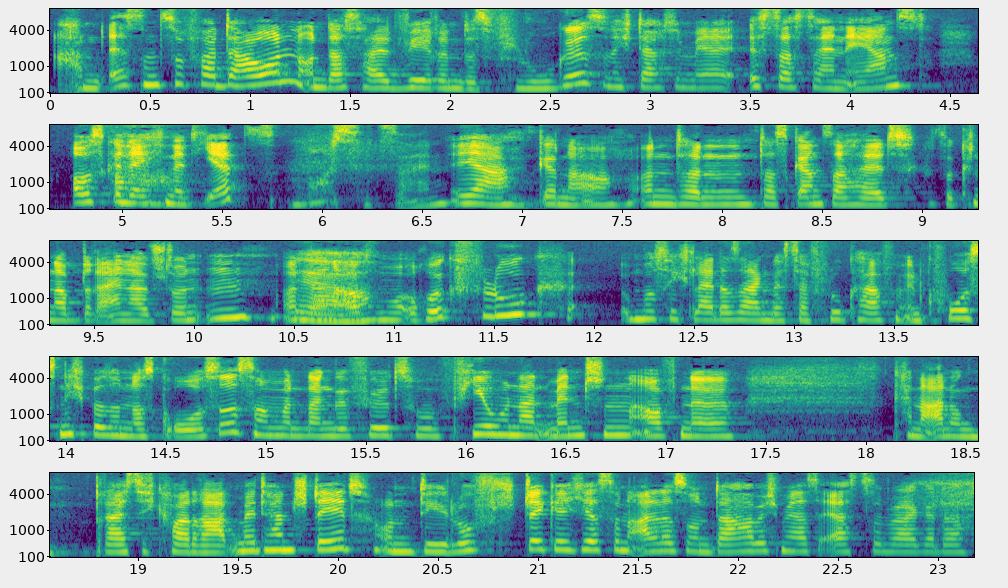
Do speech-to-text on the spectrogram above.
Abendessen zu verdauen und das halt während des Fluges. Und ich dachte mir, ist das dein Ernst? Ausgerechnet jetzt? Muss jetzt sein. Ja, genau. Und dann das Ganze halt so knapp dreieinhalb Stunden. Und Ja. dann auf dem Rückflug muss ich leider sagen, dass der Flughafen in Kos nicht besonders groß ist und man dann gefühlt zu 400 Menschen auf eine, keine Ahnung, 30 Quadratmetern steht und die Luft stickig ist und alles. Und da habe ich mir das erste Mal gedacht,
